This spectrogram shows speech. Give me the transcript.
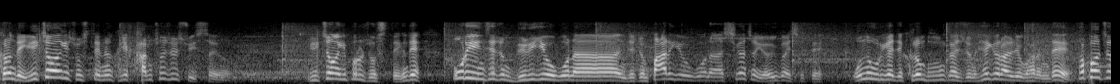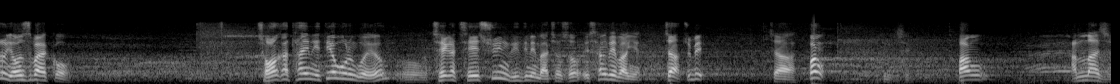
그런데 일정하게 줬을 때는 그게 감춰질 수 있어요. 일정하게 볼을 줬을 때. 근데 볼이 이제 좀 느리게 오거나 이제 좀 빠르게 오거나 시간적 여유가 있을 때 오늘 우리가 이제 그런 부분까지 좀 해결하려고 하는데 첫 번째로 연습할 거 정확한 타이밍에 뛰어보는 거예요. 어, 제가 제 스윙 리듬에 맞춰서 상대방이야. 자 준비. 자 빵. 그렇지. 빵. 안 맞아.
